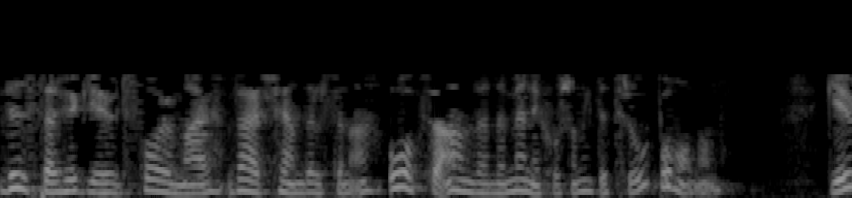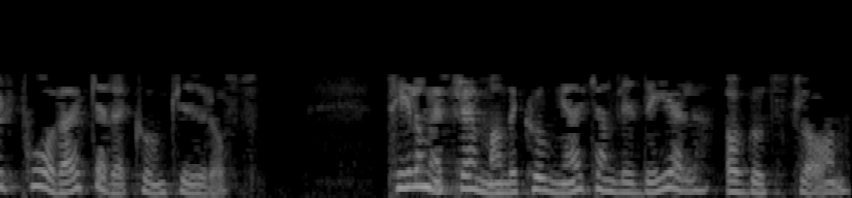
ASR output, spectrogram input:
visar hur Gud formar världshändelserna och också använder människor som inte tror på honom. Gud påverkade kung Kyros. Till och med främmande kungar kan bli del av Guds plan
